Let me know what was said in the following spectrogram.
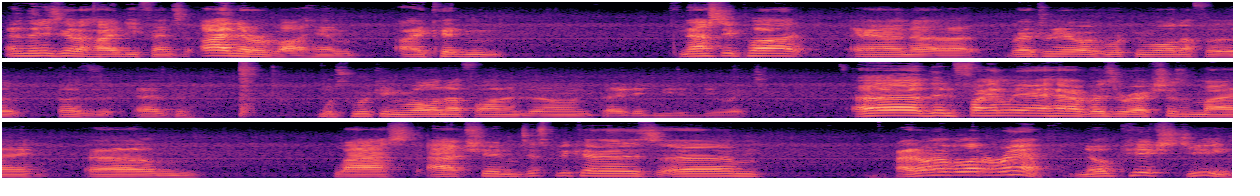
and then he's got a high defense. I never bought him. I couldn't. Nasty plot and uh, Red Tornado was working well enough as, as, as was working well enough on its own that I didn't need to do it. Uh, then finally, I have Resurrections, my um, last action, just because um, I don't have a lot of ramp, no PXG.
